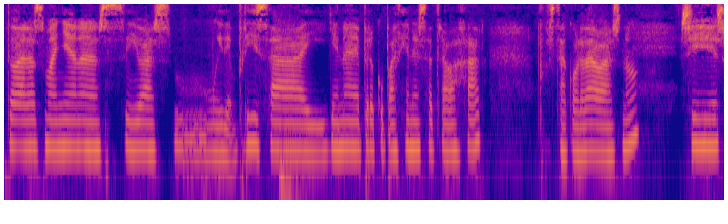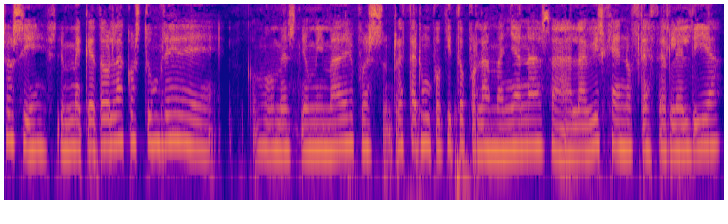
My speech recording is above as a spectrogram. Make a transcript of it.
todas las mañanas ibas muy deprisa y llena de preocupaciones a trabajar, pues te acordabas, ¿no? Sí, eso sí. Me quedó la costumbre de, como me enseñó mi madre, pues rezar un poquito por las mañanas a la Virgen, ofrecerle el día.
